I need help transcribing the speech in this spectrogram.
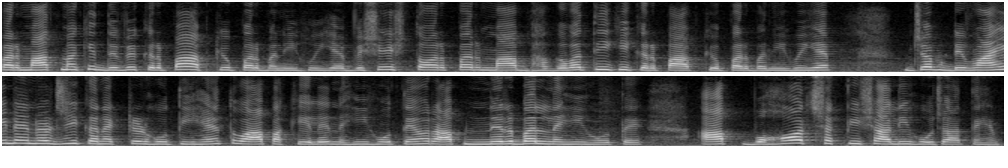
परमात्मा की दिव्य कृपा आपके ऊपर बनी हुई है। विशेष तौर पर माँ भगवती की कृपा आपके ऊपर बनी हुई है। जब डिवाइन एनर्जी कनेक्टेड होती हैं तो आप अकेले नहीं होते हैं और आप निर्बल नहीं होते। आप बहुत शक्तिशाली हो जाते हैं।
